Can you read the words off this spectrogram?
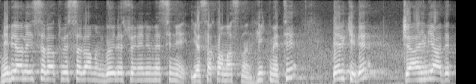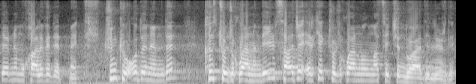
Nebi Aleyhisselatü Vesselam'ın böyle söylenilmesini yasaklamasının hikmeti belki de cahiliye adetlerine muhalefet etmektir. Çünkü o dönemde kız çocuklarının değil sadece erkek çocukların olması için dua edilirdi.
